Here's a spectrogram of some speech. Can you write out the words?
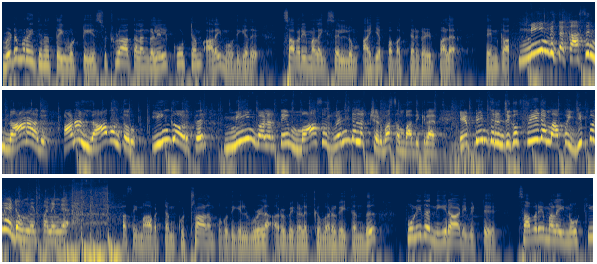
விடுமுறை தினத்தை ஒட்டி சுற்றுலா தலங்களில் கூட்டம் அலைமோதியது. சபரிமலை செல்லும் ஐயப்ப பக்தர்கள் பலர் தென்கா மீன் வித்த காசு நாராது ஆனா லாபம் தரும். இங்க ஒருத்தர் மீன் வளர்த்தே மாசம் ரெண்டு லட்சம் ரூபாய் சம்பாதிக்கிறார். எப்படின்னு தெரிஞ்சுக்க ஃப்ரீடம் ஆப்பை இப்பவே டவுன்லோட் பண்ணுங்க. தென்காசி மாவட்டம் குற்றாலம் பகுதியில் உள்ள அருவிகளுக்கு வருகை தந்து புனித நீராடிவிட்டு சபரிமலை நோக்கி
